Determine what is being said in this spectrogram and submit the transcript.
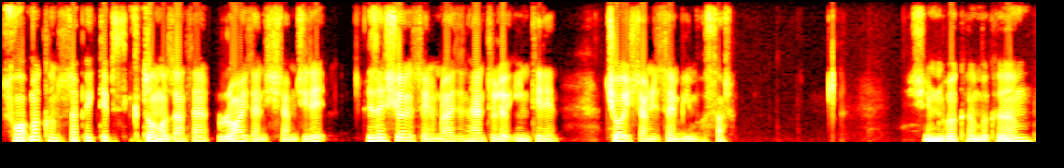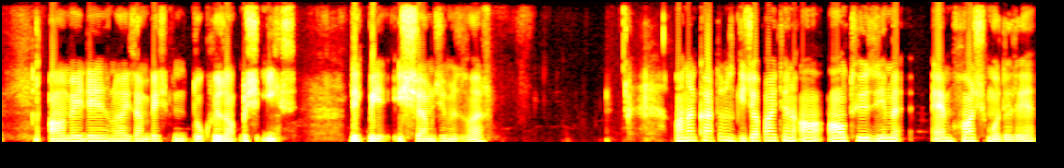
soğutma konusunda pek de bir sıkıntı olmaz. Zaten Ryzen işlemcili size şöyle söyleyeyim Ryzen her türlü Intel'in çoğu işlemcisine bin basar. Şimdi bakalım bakalım. AMD'nin Ryzen 5960X'lik bir işlemcimiz var. Anakartımız Gigabyte'ın A620MH modeli.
